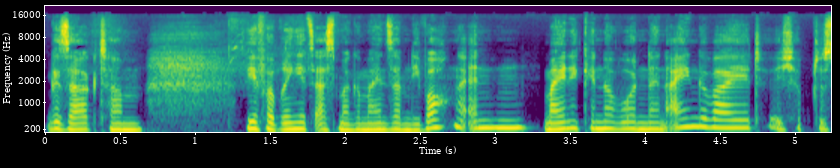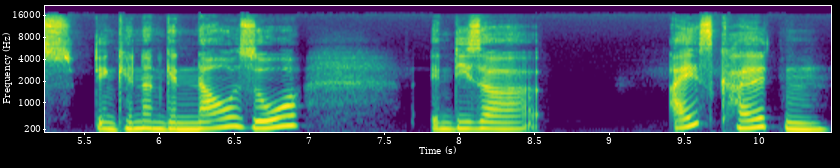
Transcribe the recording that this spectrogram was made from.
gesagt haben, wir verbringen jetzt erstmal gemeinsam die Wochenenden. Meine Kinder wurden dann eingeweiht. Ich habe das den Kindern genauso in dieser eiskalten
